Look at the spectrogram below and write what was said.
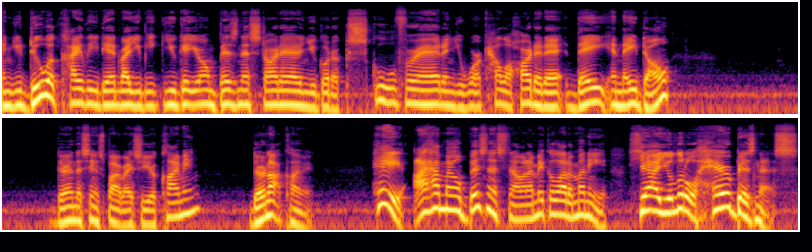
and you do what Kylie did, right? You be, you get your own business started and you go to school for it and you work hella hard at it. They and they don't. They're in the same spot, right? So you're climbing, they're not climbing. Hey, I have my own business now and I make a lot of money. Yeah, your little hair business.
